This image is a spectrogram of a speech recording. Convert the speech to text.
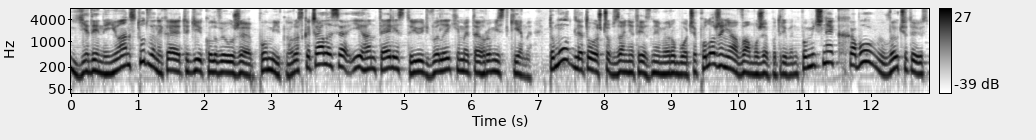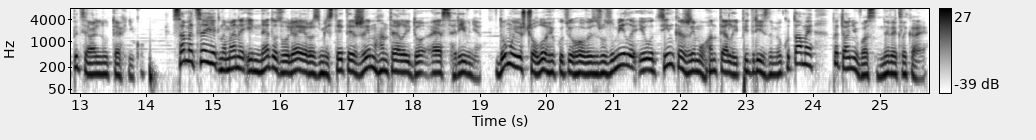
Єдиний нюанс тут виникає тоді, коли ви вже помітно розкачалися і гантелі стають великими та громісткими. Тому для того, щоб зайняти з ними робоче положення, вам уже потрібен помічник або вивчити спеціальну техніку. Саме це, як на мене, і не дозволяє розмістити жим гантелей до S рівня. Думаю, що логіку цього ви зрозуміли, і оцінка жиму гантелей під різними кутами питань у вас не викликає.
